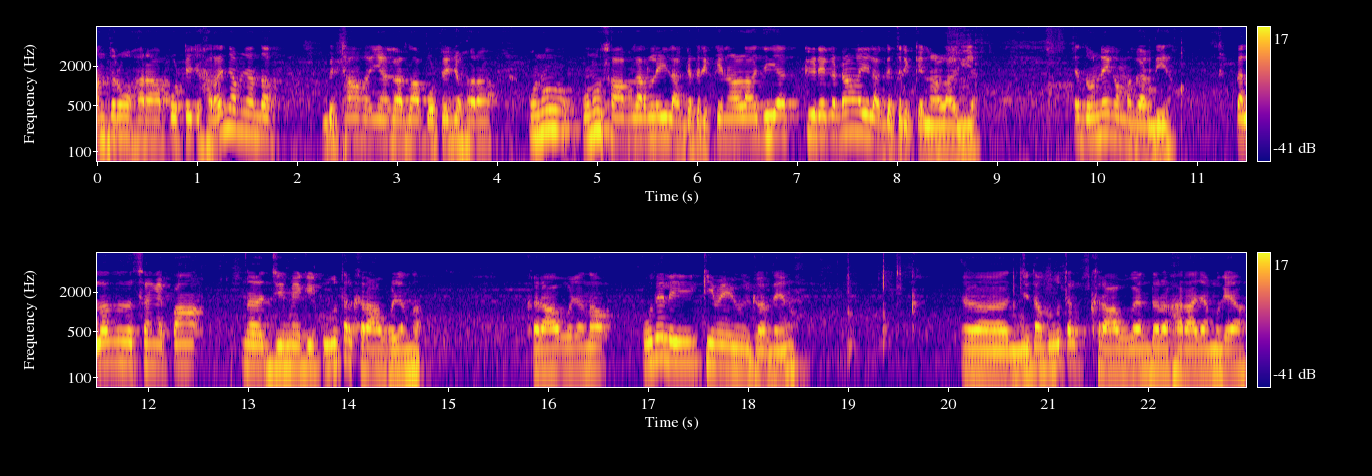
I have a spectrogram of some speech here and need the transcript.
ਅੰਦਰੋਂ ਹਰਾ, ਪੋਟੇ 'ਚ ਹਰਾ ਨੀ ਜੰਮ ਜਾਂਦਾ। ਬਿੱਠਾਂ ਹਰੀਆਂ ਕਰਦਾ, ਪੋਟੇ 'ਚ ਹਰਾ। ਉਹਨੂੰ ਉਹਨੂੰ ਸਾਫ਼ ਕਰਨ ਲਈ ਅਲੱਗ ਤਰੀਕੇ ਨਾਲ ਲੱਗਦੀ ਆ, ਕੀੜੇ ਕੱਢਣ ਲਈ ਅਲੱਗ ਤਰੀਕੇ ਨਾਲ ਲੱਗਦੀ ਆ। ਇਹ ਦੋਨੇ ਕੰਮ ਕਰਦੀ ਆ। ਪਹਿਲਾਂ ਤਾਂ ਦੱਸਾਂਗੇ ਆਪਾਂ ਜਿਵੇਂ ਕਿ ਕਬੂਤਰ ਖਰਾਬ ਹੋ ਜਾਂਦਾ। ਖਰਾਬ ਹੋ ਜਾਂਦਾ, ਉਹਦੇ ਲਈ ਕਿਵੇਂ ਯੂਜ਼ ਕਰਦੇ ਆ ਇਹਨੂੰ? ਜਿੱਦਾਂ ਕਬੂਤਰ ਖਰਾਬ ਹੋ ਗਿਆ, ਅੰਦਰ ਹਰਾ ਜੰਮ ਗਿਆ।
